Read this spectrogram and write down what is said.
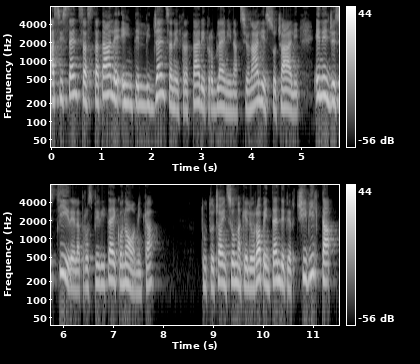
assistenza statale e intelligenza nel trattare i problemi nazionali e sociali e nel gestire la prosperità economica, tutto ciò insomma che l'Europa intende per civiltà,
